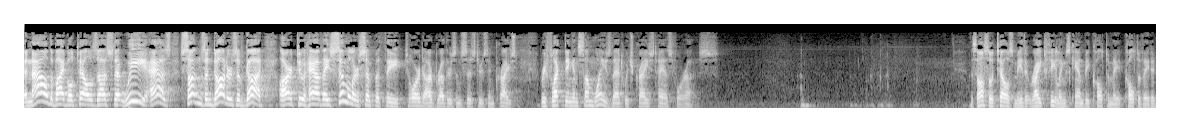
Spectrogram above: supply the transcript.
And now the Bible tells us that we, as sons and daughters of God, are to have a similar sympathy toward our brothers and sisters in Christ, reflecting in some ways that which Christ has for us. This also tells me that right feelings can be cultivated.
